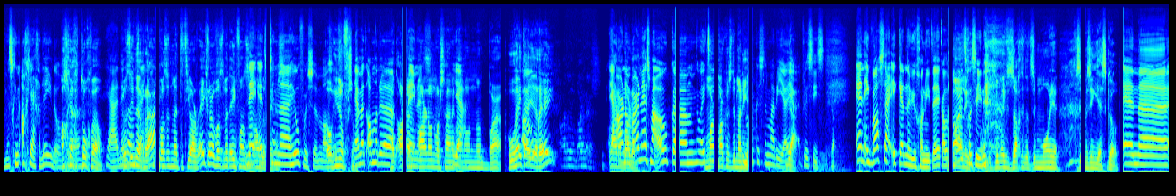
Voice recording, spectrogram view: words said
misschien acht jaar geleden. Of Ach ja, zo. toch wel. Ja, denk was wel in een raad? Was het met de TR Waker of was het met een van zijn Nee, andere het is trainers? eh, Hilversum. Was Oh, Hilversum. Ja, met andere met Arnon, waarschijnlijk. Ja. Arnon Bar... Hoe heet hij, Ook. Ray? Ja, Arno Barnes. Maar ook, ehm, hoe heet? Mar- Marcus de Maria. Marcus de Maria, ja, Ja. precies. Ja. En ik was daar, ik kende Hugo niet, hè. ik had hem nooit gezien. Ik doe hem even zacht, dat is een mooie gezin Yes Go. En eh,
